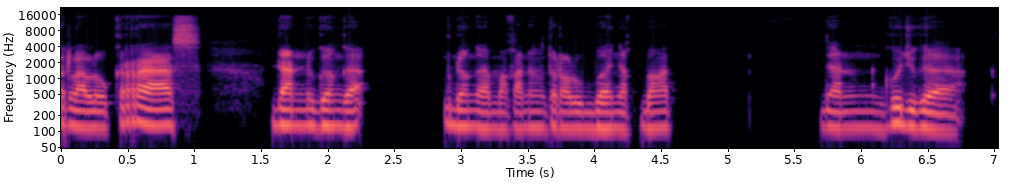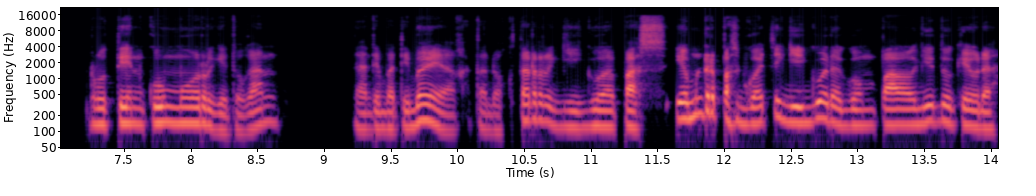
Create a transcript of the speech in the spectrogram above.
terlalu keras, dan juga nggak udah nggak makan yang terlalu banyak banget, dan gue juga rutin kumur gitu kan. Dan tiba-tiba ya kata dokter gigi gua pas ya bener pas gua cek gigi gua udah gumpal gitu, kayak udah,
